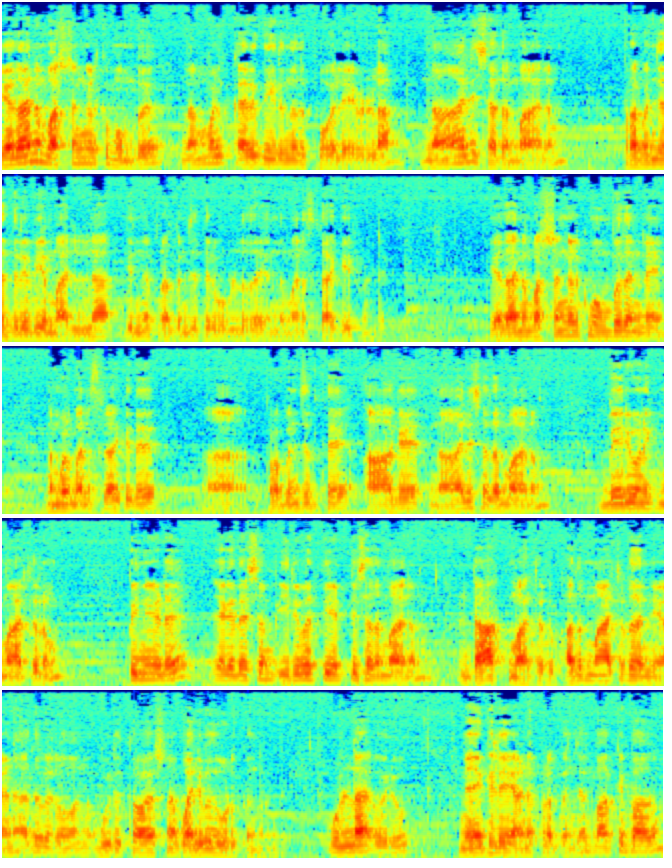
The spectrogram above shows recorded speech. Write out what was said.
ഏതാനും വർഷങ്ങൾക്ക് മുമ്പ് നമ്മൾ കരുതിയിരുന്നത് പോലെയുള്ള നാല് ശതമാനം പ്രപഞ്ച ദ്രവ്യമല്ല ഇന്ന് പ്രപഞ്ചത്തിൽ ഉള്ളത് എന്ന് മനസ്സിലാക്കിയിട്ടുണ്ട്. ഏതാനും വർഷങ്ങൾക്ക് മുമ്പ് തന്നെ നമ്മൾ മനസ്സിലാക്കിയത് പ്രപഞ്ചത്തെ ആകെ നാല് ശതമാനം ബേരിയോണിക് മാറ്ററും പിന്നീട് ഏകദേശം ഇരുപത്തിയെട്ട് ശതമാനം ഡാർക്ക് മാറ്ററും അത് മാറ്റർ തന്നെയാണ്. അത് ഗുരുത്വാകർഷണ വലിവ് കൊടുക്കുന്നുണ്ട്. ഉള്ള ഒരു മേഖലയാണ് പ്രപഞ്ചം. ബാക്കി ഭാഗം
